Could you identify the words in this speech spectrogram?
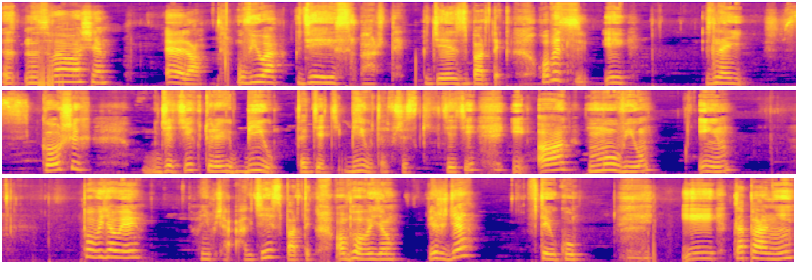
Na- Nazywała się Ela. Mówiła, gdzie jest Bartek? Gdzie jest Bartek? Chłopiec jej z najgorszych dzieci, których bił te dzieci, bił te wszystkich dzieci i on mówił im, powiedział jej, nie powiedziała, a gdzie jest Bartek? On powiedział, wiesz gdzie? W tyłku. I ta pani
